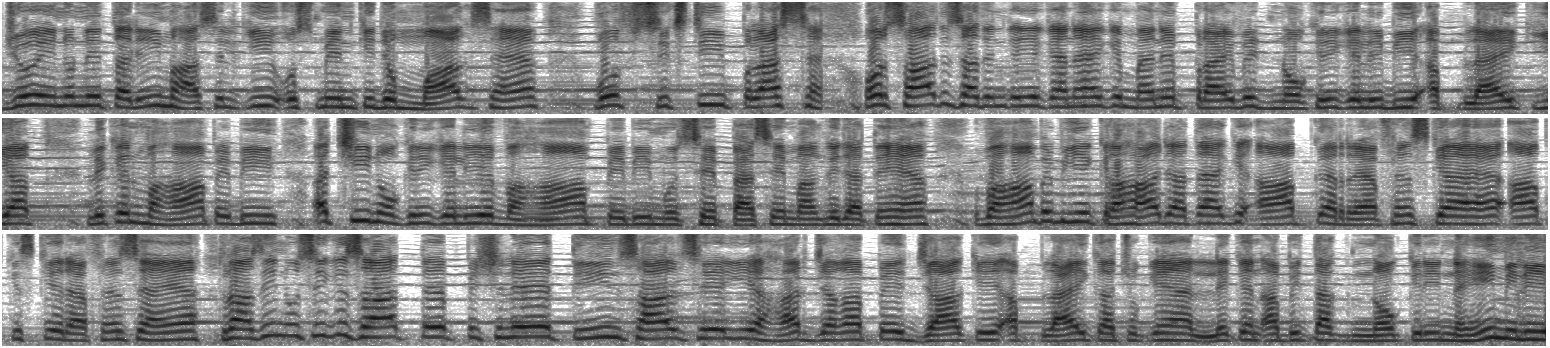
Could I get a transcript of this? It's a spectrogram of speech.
जो इन्होंने तालीम हासिल की, उसमें इनके जो मार्क्स हैं वो 60 प्लस हैं। और साथ ही साथ इनका ये कहना है कि मैंने प्राइवेट नौकरी के लिए भी अप्लाई किया, लेकिन वहाँ पे भी अच्छी नौकरी के लिए वहाँ पे भी मुझसे पैसे मांगे जाते हैं। वहाँ पे भी ये कहा जाता है कि आपका रेफरेंस क्या है? आप किसके रेफरेंस से आए हैं? तो नाज़रीन, उसी के साथ पिछले तीन साल से ये हर जगह पे जाके अप्लाई कर चुके हैं, लेकिन अभी तक नौकरी नहीं मिली।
